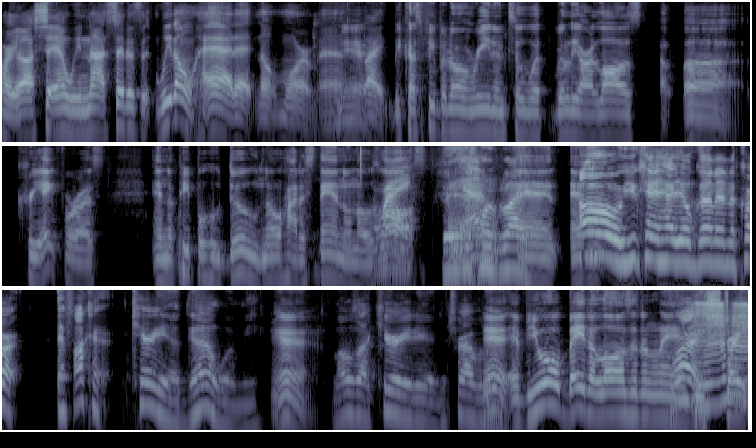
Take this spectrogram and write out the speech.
Or y'all saying we not citizens? We don't have that no more, man. Yeah, Like, because people don't read into what really our laws uh, create for us, and the people who do know how to stand on those Right. laws. They just Yeah. want to be like, and, and oh, you can't have your gun in the car. If I can carry a gun with me, yeah, as long as I carry it and travel yeah. it. If you obey the laws of the land, Right. you Mm-hmm. straight.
